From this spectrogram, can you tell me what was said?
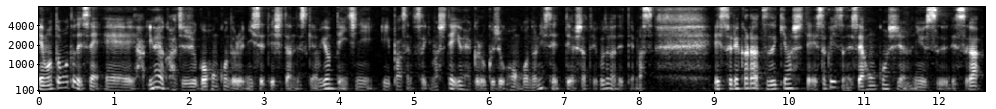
えー、もともとですね、えー、485香港ドルに設定してたんですけども、4.12%下げまして、465香港ドルに設定をしたということが出ています。えー、それから続きまして、昨日のですね、香港市場のニュースですが、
